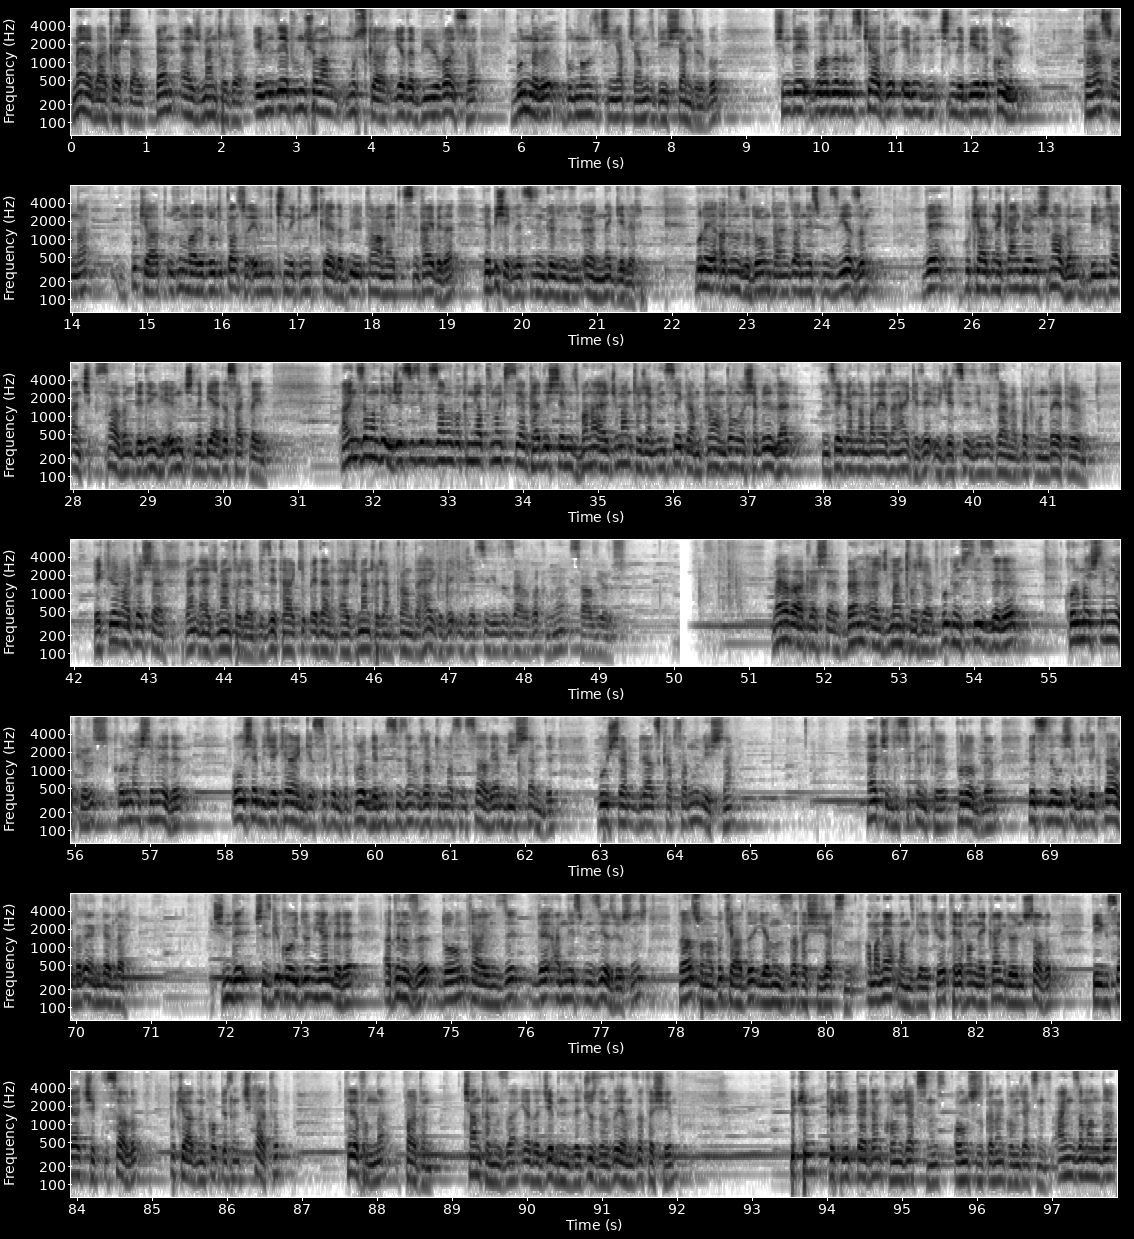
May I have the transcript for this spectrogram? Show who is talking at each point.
Speaker 1: Merhaba arkadaşlar ben Ercüment Hoca. Evinize yapılmış olan muska ya da büyü varsa bunları bulmamız için yapacağımız bir işlemdir bu. Şimdi bu hazırladığımız kağıdı evinizin içinde bir yere koyun. Daha sonra bu kağıt uzun vade durduktan sonra evin içindeki muska ya da büyü tamamen etkisini kaybeder ve bir şekilde sizin gözünüzün önüne gelir. Buraya adınızı, doğum tarihinizi, anne isminizi yazın ve bu kağıdın ekran görüntüsünü alın, bilgisayardan çıktısını alın. Dediğim gibi evin içinde bir yerde saklayın. Aynı zamanda ücretsiz yıldızlama bakımı yaptırmak isteyen kardeşlerimiz bana Ercüment Hocam Instagram kanalından ulaşabilirler. Instagram'dan bana yazan herkese ücretsiz yıldızlama bakımını da yapıyorum. Bekliyorum arkadaşlar. Ben Ercüment Hoca. Bizi takip eden Ercüment Hocam kanalında herkese ücretsiz yıldızlama bakımını sağlıyoruz. Merhaba arkadaşlar. Ben Ercüment Hoca. Bugün sizlere koruma işlemini yapıyoruz. Koruma işlemi nedir? Oluşabilecek herhangi sıkıntı, problemin sizden uzak durmasını sağlayan bir işlemdir. Bu işlem biraz kapsamlı bir işlem. Her türlü sıkıntı, problem ve size oluşabilecek zararları engeller. Şimdi çizgi koyduğum yerlere adınızı, doğum tarihinizi ve anne isminizi yazıyorsunuz. Daha sonra bu kağıdı yanınızda taşıyacaksınız. Ama ne yapmanız gerekiyor? Telefonun ekran görüntüsü alıp, bilgisayar çıktısı alıp, bu kağıdın kopyasını çıkartıp, telefonla pardon çantanızda ya da cebinizde, cüzdanınızda yanınızda taşıyın. Bütün kötülüklerden korunacaksınız, olumsuzluklardan korunacaksınız. Aynı zamanda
